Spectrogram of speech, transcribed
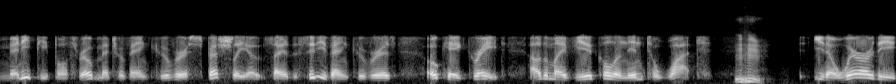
many people throughout Metro Vancouver, especially outside of the city of Vancouver, is okay, great. Out of my vehicle and into what? Mm-hmm. You know, where are the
